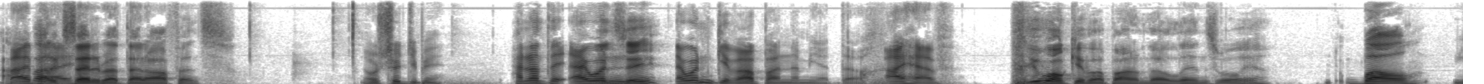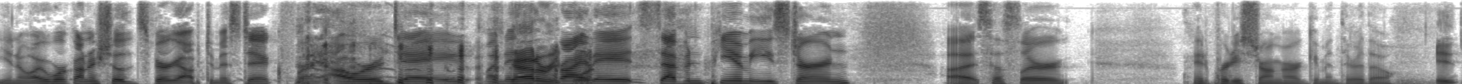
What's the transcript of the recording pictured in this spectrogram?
I'm Bye-bye. not excited about that offense Or should you be? I don't think I wouldn't. Lindsay? I wouldn't give up on them yet, though. I have. You won't give up on him though Linz will you Well, you know, I work on a show that's very optimistic for an hour a day, Monday Scatter to. Friday at 7 p.m. Eastern. Uh, Sessler made a pretty strong argument there, though. It,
